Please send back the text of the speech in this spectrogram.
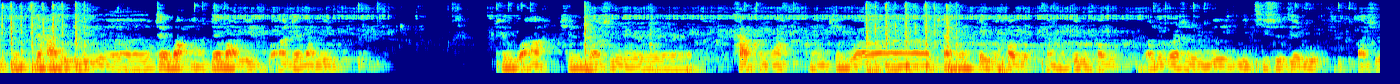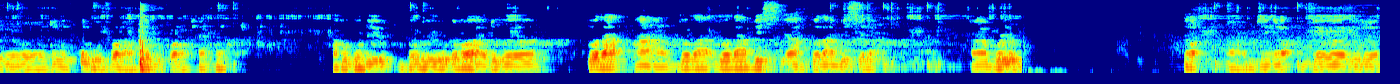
近期还是以这个震荡啊，震荡为主啊，震荡为主。苹果啊，苹果是看空啊，用苹果偏空思路操作，偏空思路操作，我这边是没没提示介入，但是这个思路说了，思路说了偏空。然后中石油，中石油的话，这个。多单啊，多单多单被洗啊，多单被洗了啊，不是了啊，止盈了，这个就是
